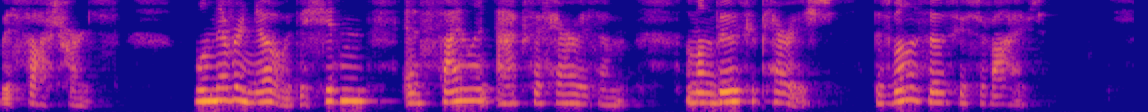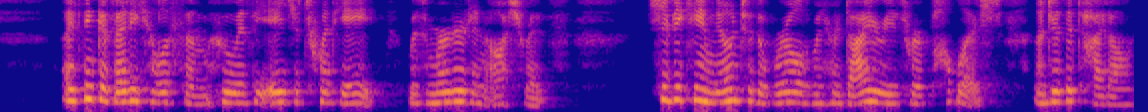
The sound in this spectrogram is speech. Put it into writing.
with soft hearts. We'll never know the hidden and silent acts of heroism among those who perished, as well as those who survived. I think of Etty Hillesum, who at the age of 28 was murdered in Auschwitz, She became known to the world when her diaries were published under the title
